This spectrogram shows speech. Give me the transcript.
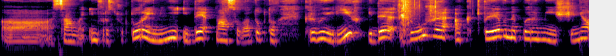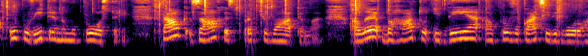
а, саме інфраструктура, і мені йде масова. Тобто кривий ріг іде дуже активне переміщення у повітряному просторі. Так, захист працюватиме, але багато іде провокацій від ворога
